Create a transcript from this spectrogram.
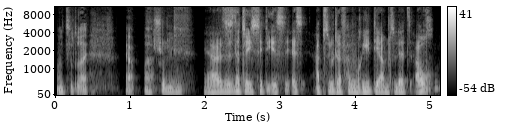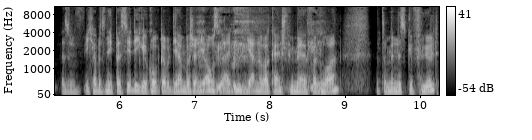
0 zu 3. Ah, Entschuldigung. Ja, es ist natürlich City ist, ist absoluter Favorit. Die haben zuletzt auch, also ich habe jetzt nicht bei City geguckt, aber die haben wahrscheinlich auch seit Januar kein Spiel mehr verloren, zumindest gefühlt.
